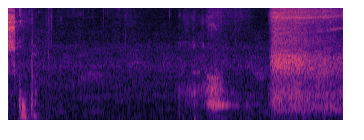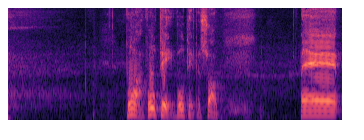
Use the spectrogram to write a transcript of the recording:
Desculpa. Vamos lá, voltei, voltei, pessoal. É,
